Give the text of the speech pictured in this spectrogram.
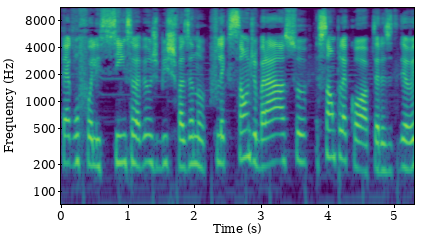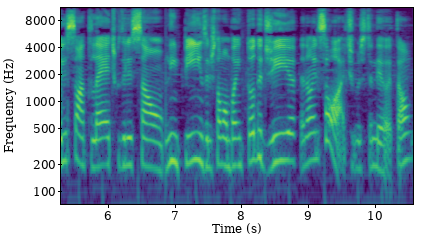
pega um folicinho, você vai ver uns bichos fazendo flexão de braço. São plecópteros, entendeu? Eles são atléticos, eles são limpinhos, eles tomam banho todo dia. Não, eles são ótimos, entendeu? Então,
